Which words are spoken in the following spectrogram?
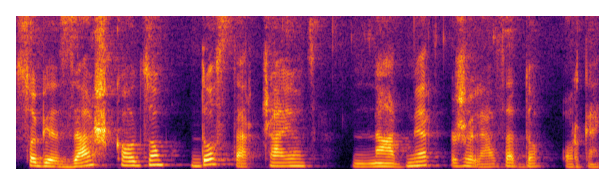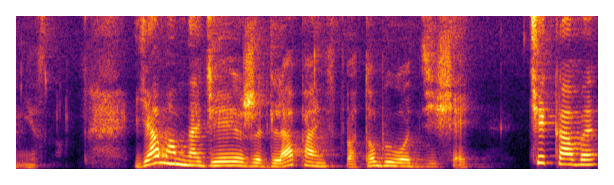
sobie zaszkodzą, dostarczając nadmiar żelaza do organizmu. Ja mam nadzieję, że dla Państwa to było dzisiaj ciekawe,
